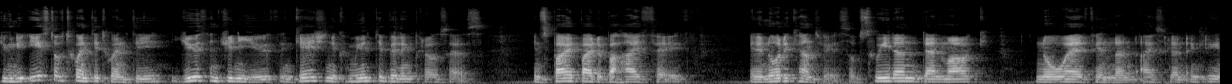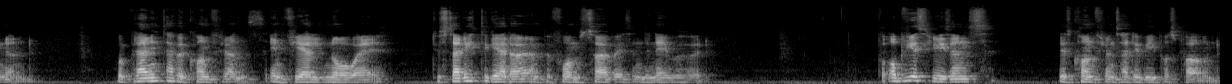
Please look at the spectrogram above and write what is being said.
During the Easter of 2020, youth and junior youth engaged in a community building process inspired by the Baha'i faith in the Nordic countries of Sweden, Denmark, Norway, Finland, Iceland, and Greenland. We're planning to have a conference in Fjell, Norway, to study together and perform service in the neighborhood. For obvious reasons, this conference had to be postponed.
